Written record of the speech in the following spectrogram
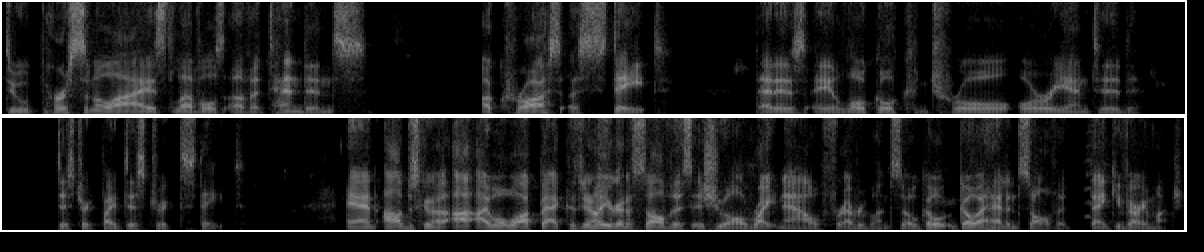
do personalized levels of attendance across a state that is a local control oriented district by district state? and I'm just gonna I, I will walk back because you know you're gonna solve this issue all right now for everyone. So go go ahead and solve it. Thank you very much.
